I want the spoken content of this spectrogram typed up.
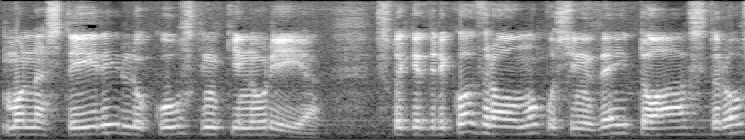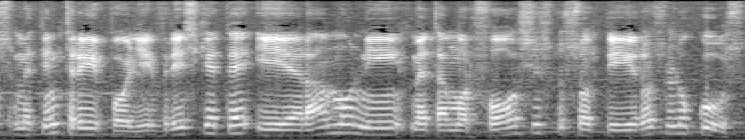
Μοναστήρι Λουκού στην Κοινουρία. Στο κεντρικό δρόμο που συνδέει το Άστρος με την Τρίπολη βρίσκεται η Ιερά Μονή Μεταμορφώσεις του Σωτήρος Λουκούς,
